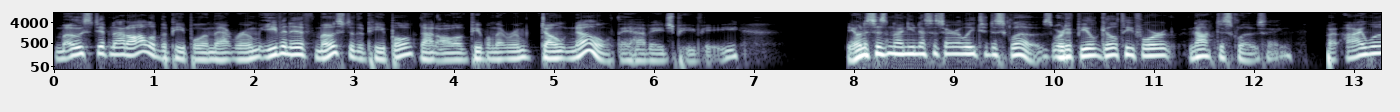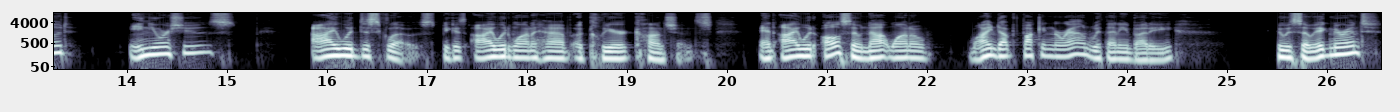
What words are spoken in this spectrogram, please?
most, if not all, of the people in that room, even if most of the people, not all of the people in that room, don't know they have HPV, the onus isn't on you necessarily to disclose or to feel guilty for not disclosing. But I would, in your shoes, I would disclose because I would want to have a clear conscience. And I would also not want to wind up fucking around with anybody who is so ignorant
